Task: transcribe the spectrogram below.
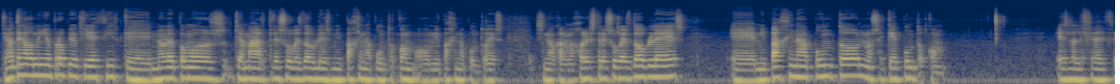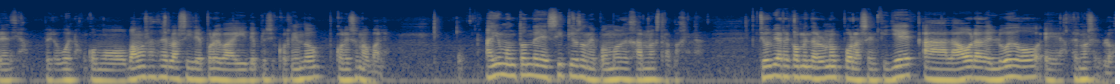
Que no tenga dominio propio quiere decir que no le podemos llamar www.mipagina.com o mipagina.es, sino que a lo mejor es www eh, sé qué punto com. Es la ligera diferencia. Pero bueno, como vamos a hacerlo así de prueba y de presa y corriendo, con eso nos vale. Hay un montón de sitios donde podemos dejar nuestra página. Yo os voy a recomendar uno por la sencillez a la hora de luego eh, hacernos el blog.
